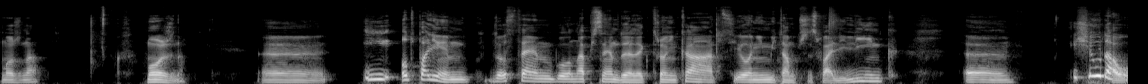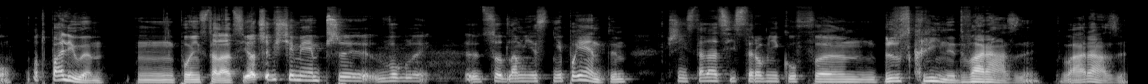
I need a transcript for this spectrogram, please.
Można? Można. E, i odpaliłem, dostałem, bo napisałem do Electronic Arts i oni mi tam przysłali link. Yy, I się udało. Odpaliłem yy, po instalacji. Oczywiście miałem przy w ogóle, yy, co dla mnie jest niepojętym, przy instalacji sterowników blue screeny dwa razy. Dwa razy.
